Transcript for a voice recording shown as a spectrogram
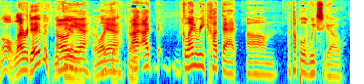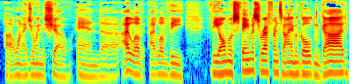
Oh, Larry David. Oh the end. yeah, I like yeah. that. Right. I, I Glenn recut that um, a couple of weeks ago uh, when I joined the show, and uh, I love it. I love the the almost famous reference. I am a golden god.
